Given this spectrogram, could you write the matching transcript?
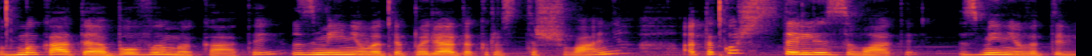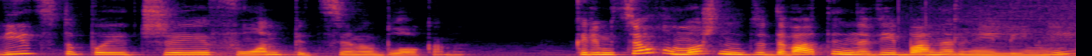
вмикати або вимикати, змінювати порядок розташування, а також стилізувати, змінювати відступи чи фон під цими блоками. Крім цього, можна додавати нові банерні лінії,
